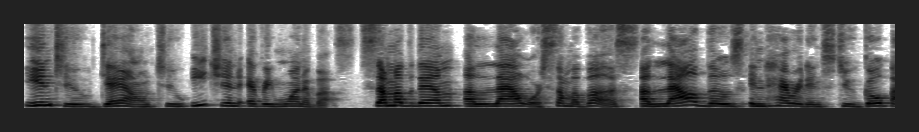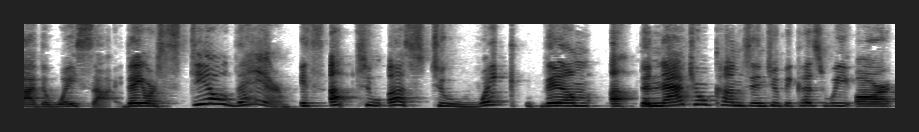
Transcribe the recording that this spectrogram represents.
into down to each and every one of us, some of them allow, or some of us allow those inheritance to go by the wayside. They are still there. It's up to us to wake them up. The natural comes into because we are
